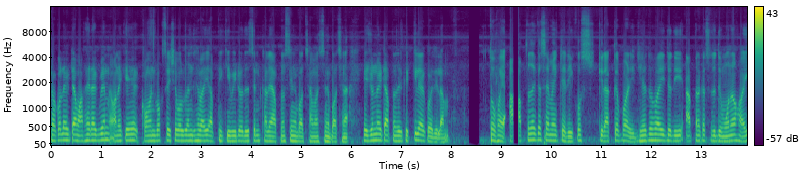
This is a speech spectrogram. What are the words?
সকলে একটা মাথায় রাখবেন, অনেকে কমেন্ট বক্সে এসে বলবেন যে, ভাই, আপনি কি ভিডিও দিচ্ছেন? খালি আপনার সিমে পাচ্ছে, আমার সিমে পাচ্ছে না। এই জন্য এটা আপনাদেরকে ক্লিয়ার করে দিলাম। তো ভাই, আপনাদের কাছে আমি একটা রিকোয়েস্ট কি রাখতে পারি? যেহেতু ভাই, যদি আপনার কাছে যদি মনে হয়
